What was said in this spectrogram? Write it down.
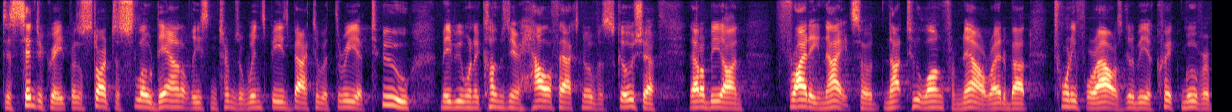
disintegrate, but it'll start to slow down, at least in terms of wind speeds, back to a three, a two, maybe when it comes near Halifax, Nova Scotia. That'll be on Friday night, so not too long from now, right about 24 hours. Going to be a quick mover,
